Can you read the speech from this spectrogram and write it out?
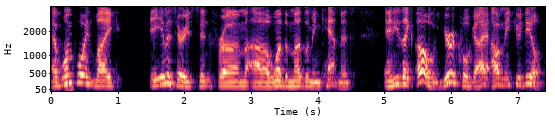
At one point, like, a emissary sent from uh, one of the Muslim encampments, and he's like, "Oh, you're a cool guy. I'll make you a deal.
